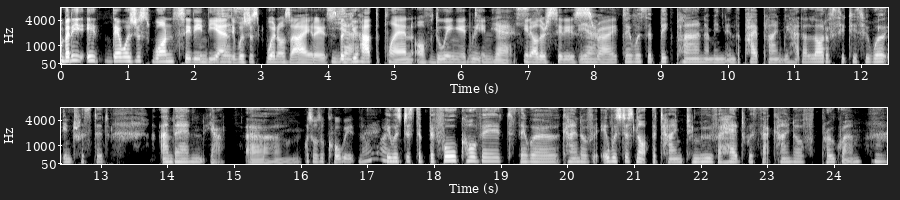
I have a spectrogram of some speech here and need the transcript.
But it, it there was just one city in the yes. end. It was just Buenos Aires. Yeah. But you had the plan of doing it we, in yes. in other cities, yeah. right? There was a big plan. I mean, in the pipeline, we had a lot of cities who were interested. And then, yeah, um, it was also COVID, no? It was just a, before COVID. There were kind of, it was just not the time to move ahead with that kind of program. Mm.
